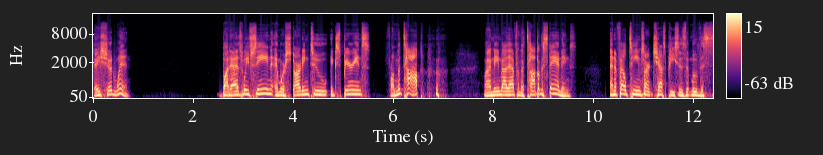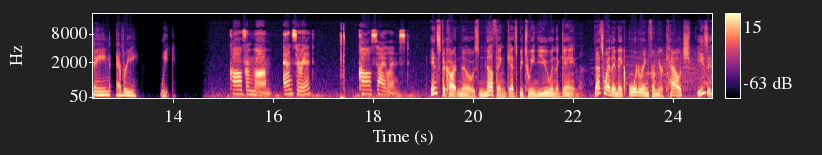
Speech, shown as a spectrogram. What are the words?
they should win. But as we've seen and we're starting to experience from the top, what I mean by that from the top of the standings, NFL teams aren't chess pieces that move the same every week. Call from mom. Answer it. Call silenced. Instacart knows nothing gets between you and the game. That's why they make ordering from your couch easy.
